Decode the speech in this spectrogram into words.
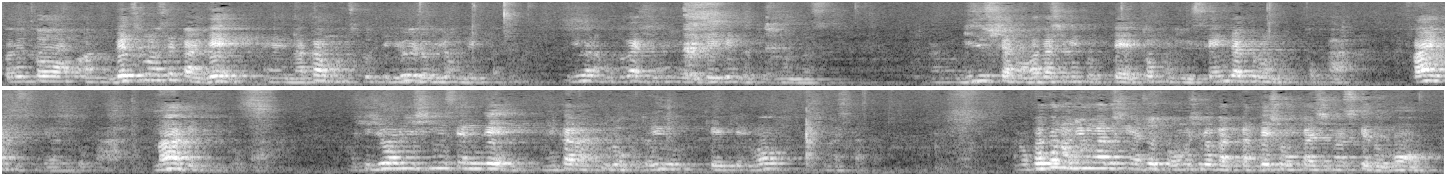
た。それとあの別の世界で、えー、仲間を作っていろいろ議論できたというようなことが非常に良い経験だと思います。あの技術者の私にとって特に戦略論とかファイナンスであるとかマーケティング非常に新鮮で目から鱗という経験をしました。あのここの入学式がちょっと面白かったんで紹介しますけども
